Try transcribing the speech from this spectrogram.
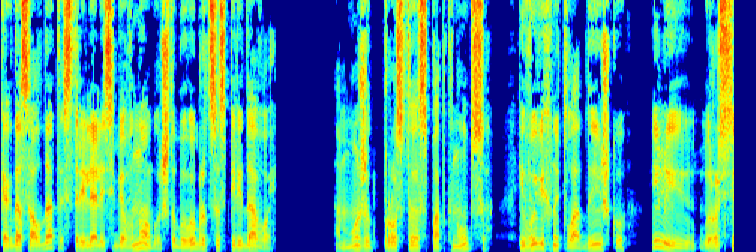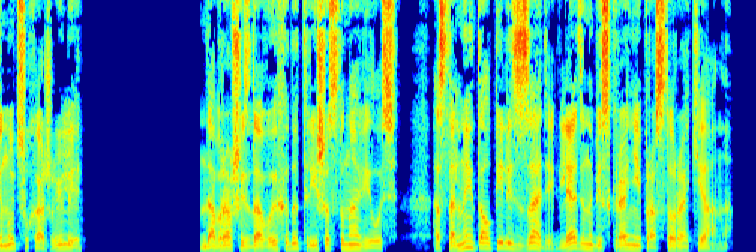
когда солдаты стреляли себе в ногу, чтобы выбраться с передовой. А может, просто споткнуться? и вывихнуть лодыжку или растянуть сухожилие. Добравшись до выхода, Триш остановилась. Остальные толпились сзади, глядя на бескрайние просторы океана.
